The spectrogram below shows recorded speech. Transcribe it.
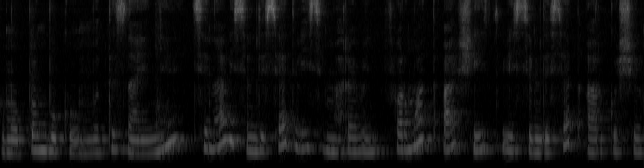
такому бамбуковому дизайні. Ціна 88 гривень. Формат А6 80 аркушів.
